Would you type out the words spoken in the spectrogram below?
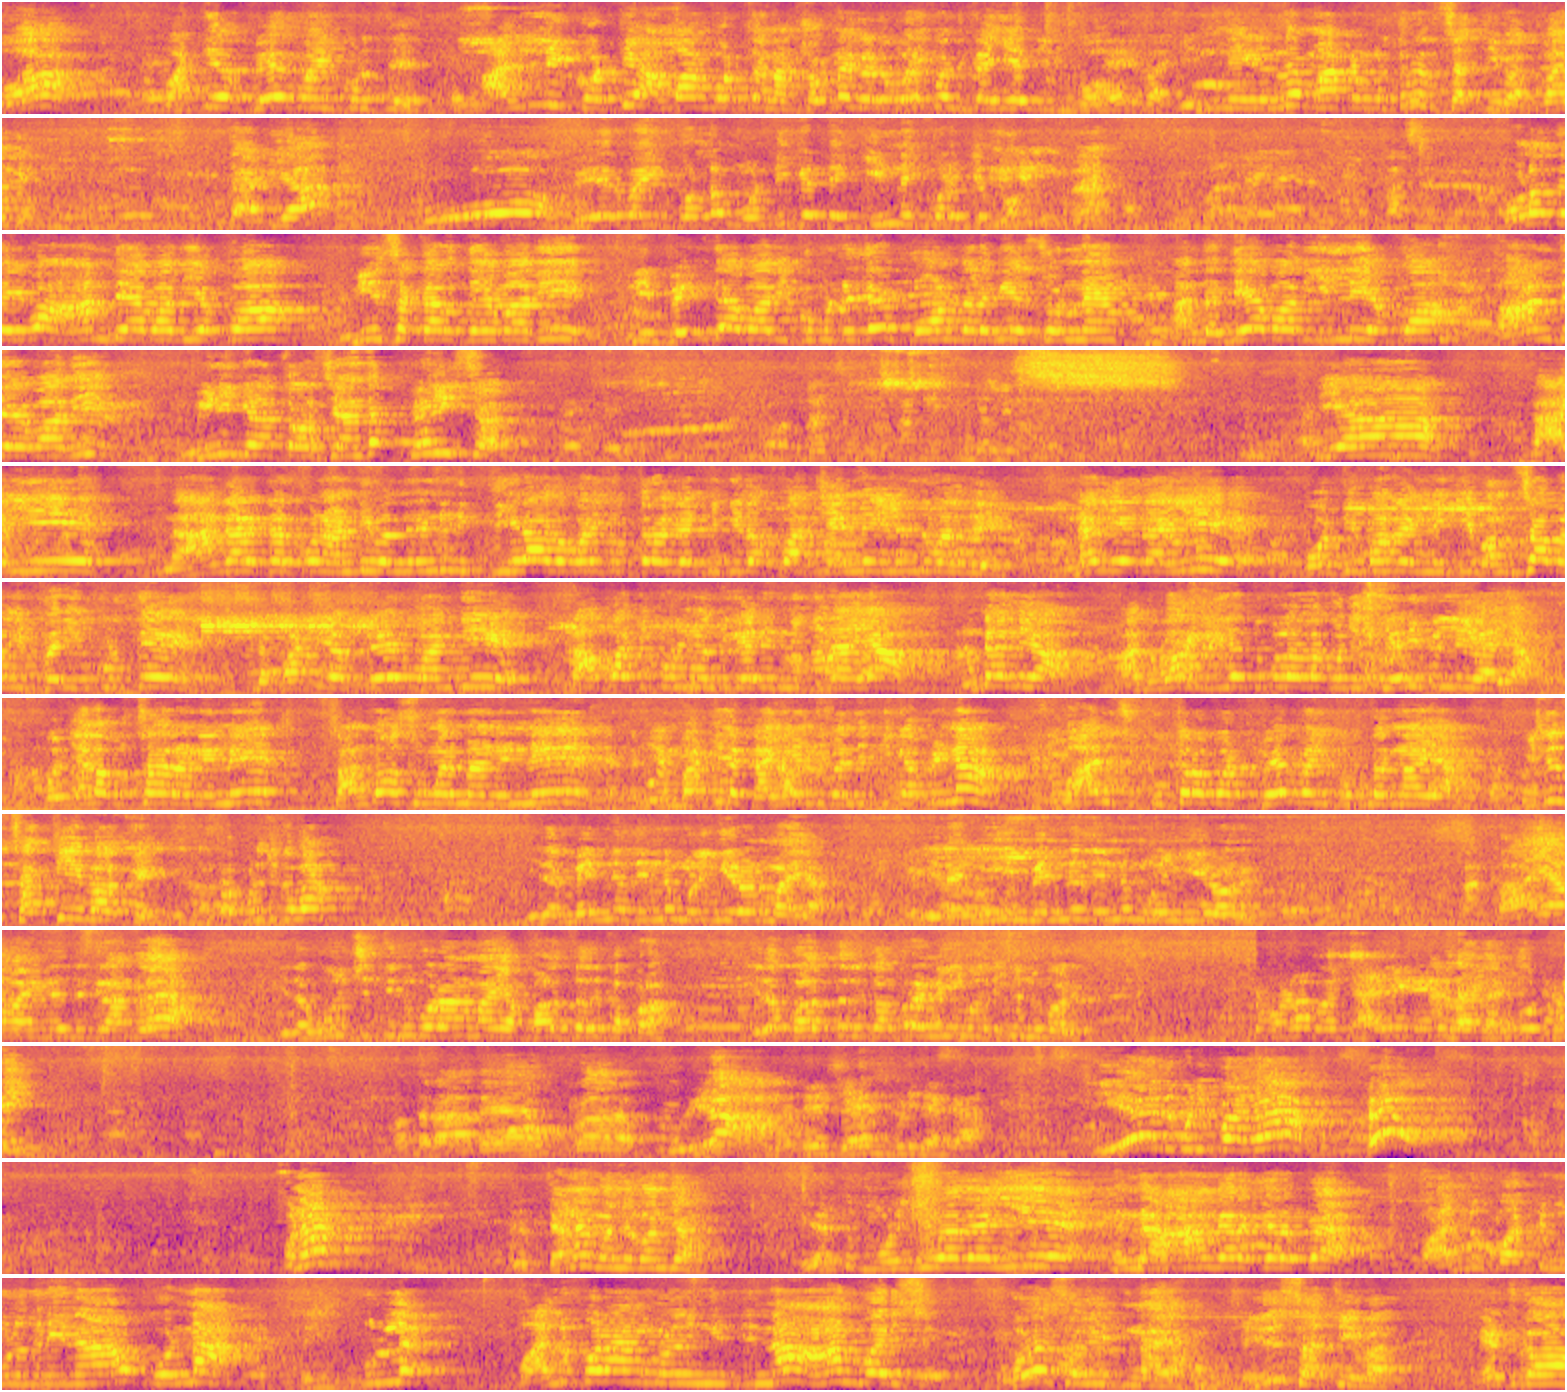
ஓ வட்டிய பேர் வாங்கி கொடுத்து அள்ளி கொட்டி அம்மான் போட்டு நான் சொன்ன கடு வரைக்கும் வந்து கையேந்திட்டு போ. இன்னையிலிருந்தே மாற்றம் கொடுத்துரு சத்தியவா வாங்க. இந்த அடியா? ஓ பேர் வாங்கி கொள்ள மொண்டிக்கட்டை இன்னைக்கு குல குலதெய்வம் ஆண் தேவாதி அப்பா மீசக்கார தேவாதி. நீ பெண் தேவாதி கும்பிட்டு போன தடவையே சொன்னேன். அந்த தேவாதி இல்லையப்பா ஆண் தேவாதி. மினிகணத்தோட சேர்ந்த பெரியசாமி. அடியா தாயி நாங்க கற்பனை அண்டி வந்துருந்து நீ தீராத குறைக்கு உத்தரவு கட்டிக்குதப்பா சென்னையில இருந்து வருது. நல்லியா தாயி பொட்டிமாக இன்னைக்கு வம்சாவளி பெரி கொடுத்து இந்த பட்டியல பேர் வாங்கி காப்பாத்தி கொடுன்னு வந்து கேட்டு நிக்குதாயா உண்டா இல்லையா அது வர இல்லத்துக்குள்ள கொஞ்சம் தெளிவு இல்லையா கொஞ்சம் எல்லாம் உற்சார நின்னு சந்தோஷமா நின்னு என் பட்டியல கையேந்தி வந்துட்டீங்க அப்படின்னா வாரிசு குத்துற போட்டு பேர் வாங்கி கொடுத்தனாயா இது சத்திய வாக்கு. புரிஞ்சுக்கவா? இத மென்னு தின்னு முழுங்கிரோணும் ஐயா இத நீ மென்னு தின்னு முழுங்கிரோணும் காயா வாங்கிட்டு வந்துக்கிறாங்களா இத உரிச்சு தின்னு போடணும் ஐயா பழுத்ததுக்கு அப்புறம். இத பழுத்ததுக்கு அப்புறம் நீ உரிச்சு தின்னு போடு. பதறாத உட்றாத புரியா ஏது பிடிப்பாங்களா? இது தினம் கொஞ்சம் கொஞ்சம். எடுத்து முழுகிவாதாயி இந்த ஆங்க இருக்கிறப்ப பல்லு பட்டு முழுங்கினா பொண்ணா? புள்ள. பல்லு போறாங்க முழுங்கிட்டுனா ஆண் பரிசு போய் சொல்லிட்டுனாயா இது சத்தியவா எடுத்துக்கோ.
